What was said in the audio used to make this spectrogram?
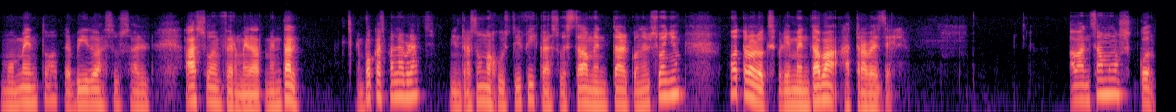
momento debido a su, a su enfermedad mental. En pocas palabras, mientras uno justifica su estado mental con el sueño, otro lo experimentaba a través de él. Avanzamos con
